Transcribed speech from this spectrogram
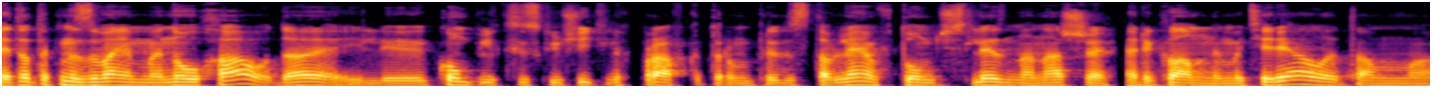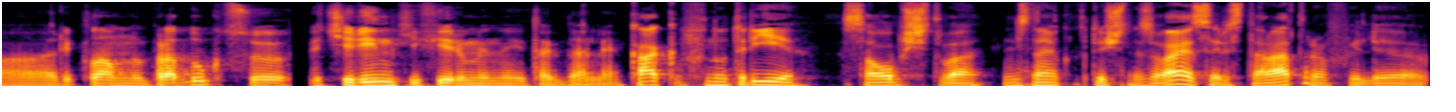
Это так называемое ноу-хау, да, или комплекс исключительных прав, которые мы предоставляем, в том числе на наши рекламные материалы, там, э, рекламную продукцию, вечеринки фирменные и так далее. Как внутри сообщества, не знаю, как точно называется, рестораторов или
